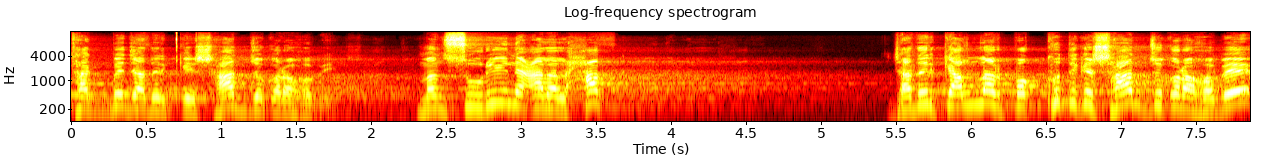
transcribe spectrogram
থাকবে যাদেরকে সাহায্য করা হবে। মানসুরিন আলাল হক যাদেরকে আল্লাহর পক্ষ থেকে সাহায্য করা হবে,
